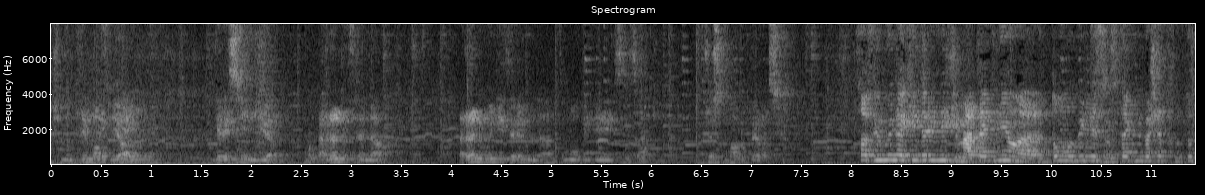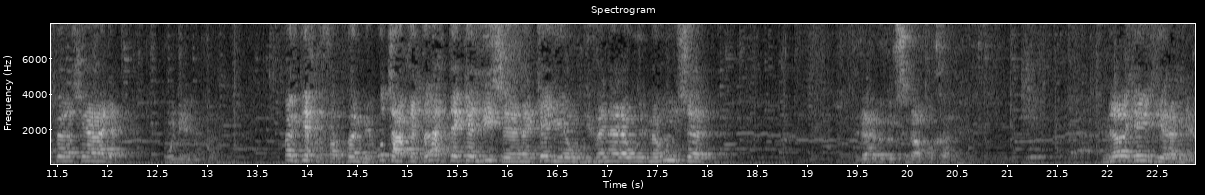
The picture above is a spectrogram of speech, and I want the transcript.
كش ندي مافيا. كريسينيا الرن ثنا الرن وين يدري من الطوموبيل زنزاكي جوز مع لوبيراسيون صافي وين كيدير لي جمعتكني طوموبيل زنزتكني باش تخلطو فيها شي علاج وين هي غادي يحلف ربي وتعقل راه حتى كان لي سنه كاي ودي فانا لا ولد ما لا بدر سنة خالي ملي راه كيدير امي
